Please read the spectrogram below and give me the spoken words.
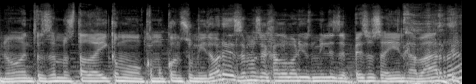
¿no? Entonces hemos estado ahí como, como consumidores, hemos dejado varios miles de pesos ahí en la barra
